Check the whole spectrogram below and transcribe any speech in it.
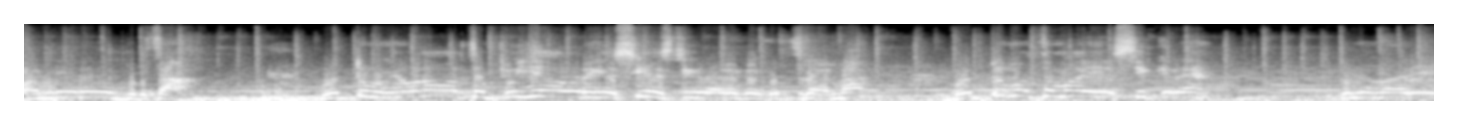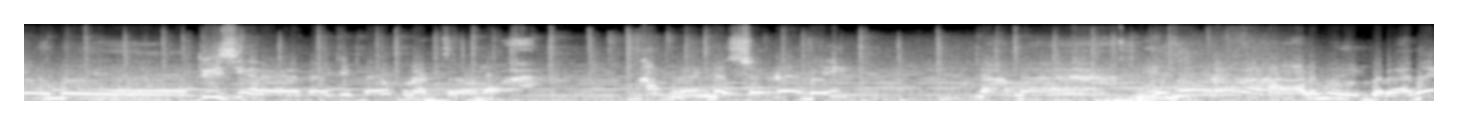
வன்னியரே இப்படித்தான். ஒட்டு எவனோ ஒருத்தர் பொய்யா ஒரு எஸ்சி எஸ்டி வழக்கை கொடுத்துட்டான்னா ஒட்டுமொத்தமா எஸ்சிக்கிறேன். இந்த மாதிரி வந்து பிசிஆர் வழக்கை வச்சு பிறப்பு நடத்துறவங்க. அப்படின்னு சொல்றதை நாம இதோட அனுமதிக்கூடாது.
